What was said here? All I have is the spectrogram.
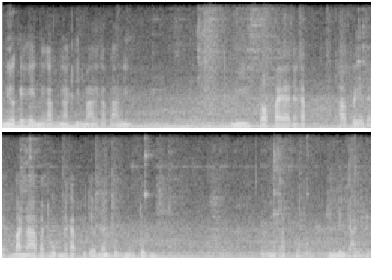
เนื้อกับเอ็นนะครับ น่ากินมากเลยครับร้านนี้ มีกาแฟนะครับคาเฟ่แต่บ้านนาปทุมนะครับก๋วยเตี๋ยวเนื้อตุ๋นหมูตุ๋นนี่ครับโอ้โหชิ้นใหญ่ๆเลย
